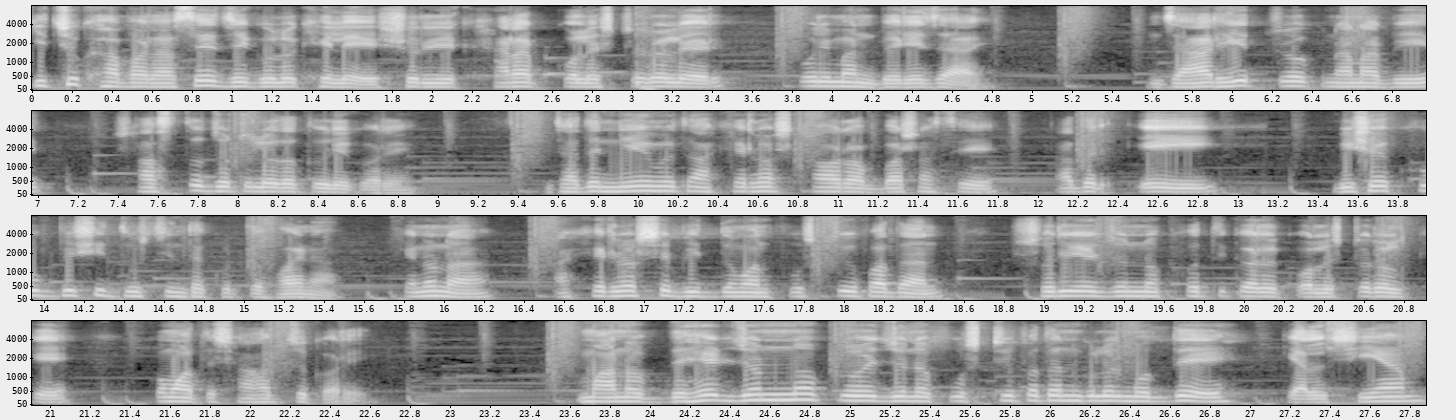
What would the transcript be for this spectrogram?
কিছু খাবার আছে যেগুলো খেলে শরীরে খারাপ কোলেস্টেরলের পরিমাণ বেড়ে যায়। যা হৃদরোগ নানাবিধ স্বাস্থ্য জটিলতা তৈরি করে, যাদের নিয়মিত আখের রস খাওয়ার অভ্যাস আছে, তাদের এই বিষয়ে খুব বেশি দুশ্চিন্তা করতে হয় না। কেননা, আখের রসে বিদ্যমান পুষ্টি উপাদান শরীরের জন্য ক্ষতিকর কোলেস্টেরলকে কমাতে সাহায্য করে। মানব দেহের জন্য প্রয়োজনীয় পুষ্টি উপাদানগুলোর মধ্যে ক্যালসিয়াম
